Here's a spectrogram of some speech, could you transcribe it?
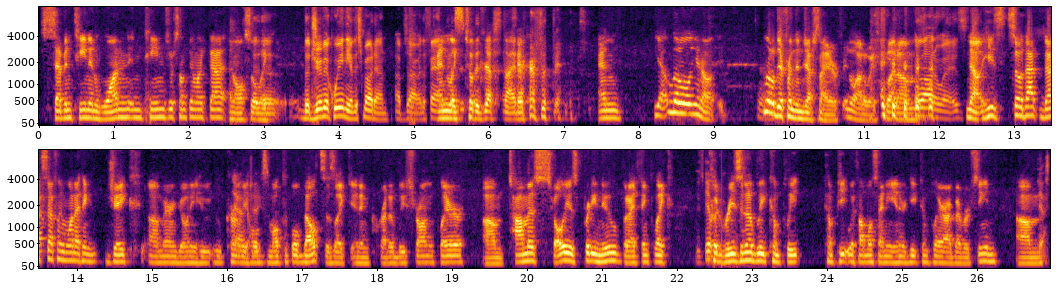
seventeen and one in teams or something like that, and also like the, the Drew McWeeny of the Schmoedown. I'm sorry, the fan. And, like, took- the Jeff Sneider of the fan leagues. and yeah, a little you know, a little different than Jeff Sneider in a lot of ways, but um, in a lot of ways. No, he's so that that's definitely one I think Jake uh, Marangoni, who who currently Yeah, holds multiple belts, is like an incredibly strong player. Um, Thomas Scully is pretty new, but I think like He's could reasonably complete compete with almost any Inner Geekdom player I've ever seen. Um, Yes.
